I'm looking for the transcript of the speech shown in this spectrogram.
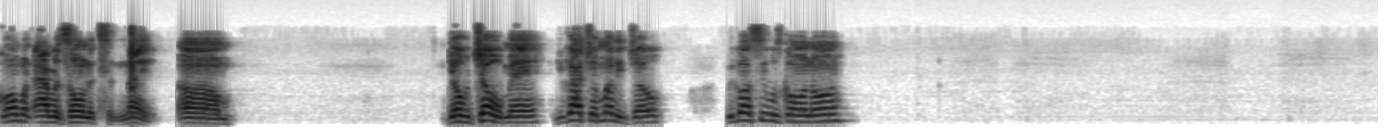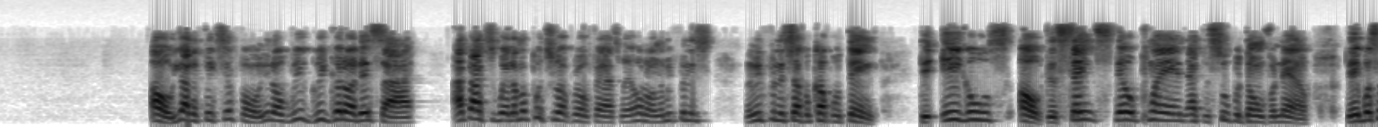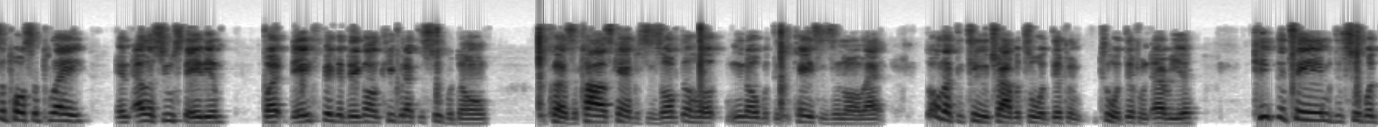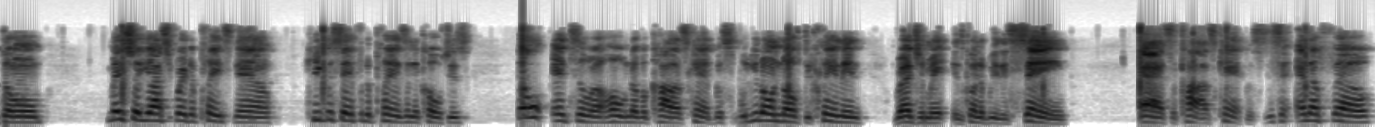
Going with Arizona tonight. Um, yo, Joe, man, you got your money, Joe. We're gonna see what's going on. Oh, you got to fix your phone. You know, we we good on this side. I got you. Wait, I'm gonna put you up real fast. Wait, hold on. Let me finish. Let me finish up a couple of things. The Eagles. Oh, the Saints still playing at the Superdome for now. They were supposed to play in LSU Stadium, but they figured they're gonna keep it at the Superdome because the college campus is off the hook. You know, with the cases and all that. Don't let the team travel to a different to a different area. Keep the team the Superdome. Make sure y'all spray the place down. Keep it safe for the players and the coaches. Don't enter a whole nother college campus where you don't know if the cleaning regiment is going to be the same as the college campus. It's an NFL,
